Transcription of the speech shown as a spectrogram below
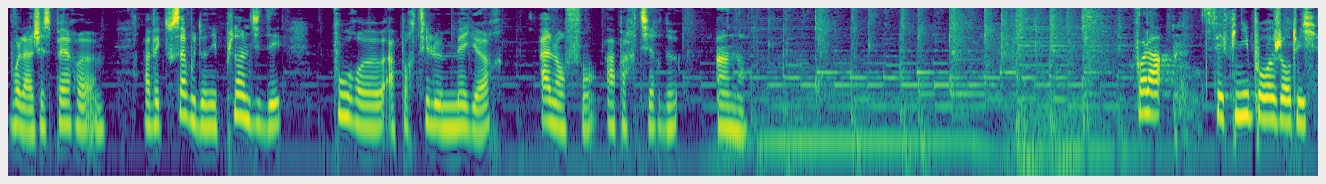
Voilà, j'espère euh, avec tout ça vous donner plein d'idées pour euh, apporter le meilleur à l'enfant à partir de un an. Voilà, c'est fini pour aujourd'hui.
